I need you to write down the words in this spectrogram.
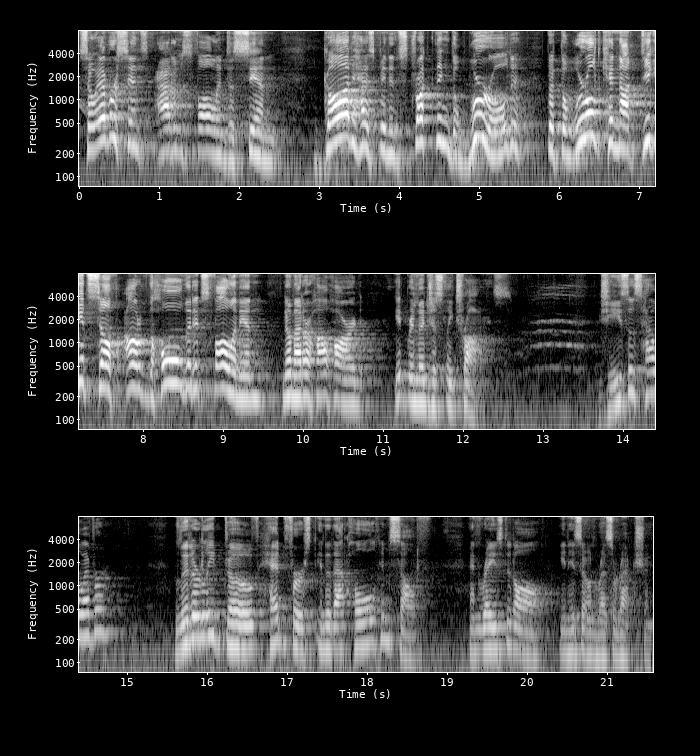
So, ever since Adam's fall into sin, God has been instructing the world that the world cannot dig itself out of the hole that it's fallen in no matter how hard it religiously tries. Jesus, however, literally dove headfirst into that hole himself and raised it all in his own resurrection.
